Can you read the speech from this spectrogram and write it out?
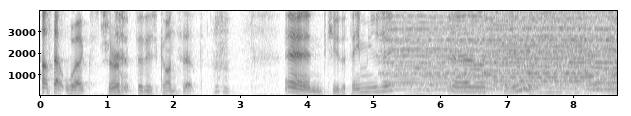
how that works Sure. for this concept. And cue the theme music. And let's get into it.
